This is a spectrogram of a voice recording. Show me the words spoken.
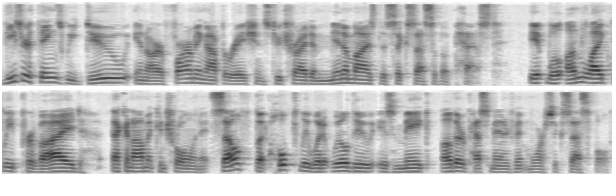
these are things we do in our farming operations to try to minimize the success of a pest. It will unlikely provide economic control in itself, but hopefully what it will do is make other pest management more successful.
